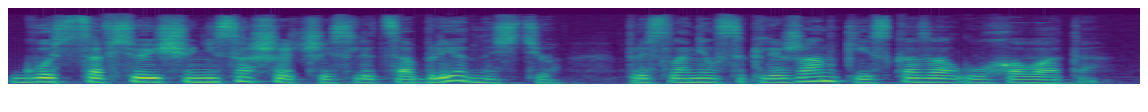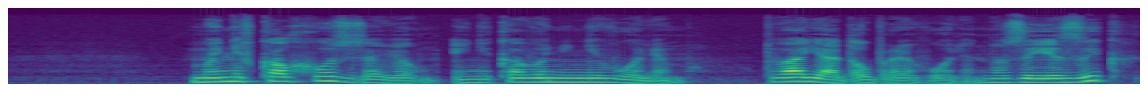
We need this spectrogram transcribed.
Гость со все еще не сошедшей с лица бледностью прислонился к лежанке и сказал глуховато. «Мы не в колхоз зовем и никого не неволим. Твоя добрая воля, но за язык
